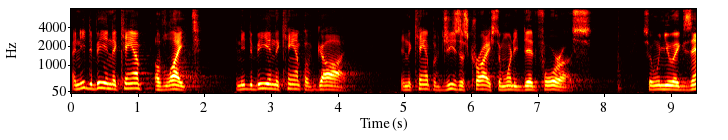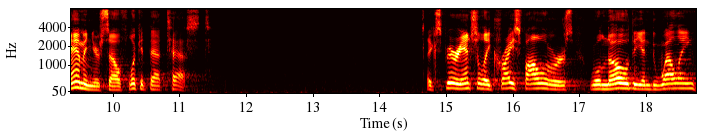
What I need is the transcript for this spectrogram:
I need to be in the camp of light. I need to be in the camp of God, in the camp of Jesus Christ and what He did for us. So when you examine yourself, look at that test. Experientially, Christ followers will know the indwelling,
